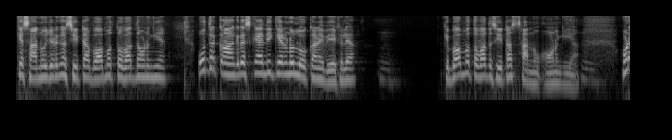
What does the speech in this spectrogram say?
ਕਿ ਸਾਨੂੰ ਜਿਹੜੀਆਂ ਸੀਟਾਂ ਬਹੁਮਤ ਤੋਂ ਵੱਧ ਆਉਣਗੀਆਂ। ਉਧਰ ਕਾਂਗਰਸ ਕਹਿੰਦੀ ਕਿ ਇਹਨਾਂ ਨੂੰ ਲੋਕਾਂ ਨੇ ਵੇਖ ਲਿਆ ਕਿ ਬਹੁਮਤ ਤੋਂ ਵੱਧ ਸੀਟਾਂ ਸਾਨੂੰ ਆਉਣਗੀਆਂ। ਹੁਣ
